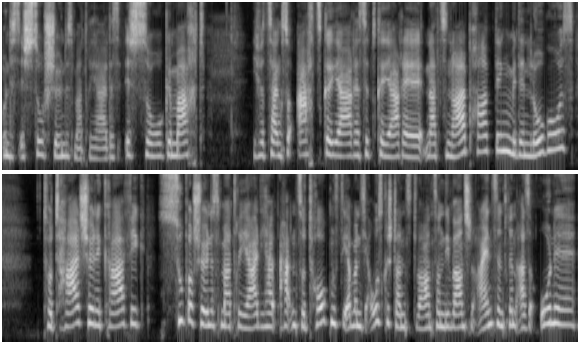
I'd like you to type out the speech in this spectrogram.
Und es ist so schönes Material. Das ist so gemacht, ich würde sagen, so 80er Jahre, 70er Jahre Nationalpark-Ding mit den Logos. Total schöne Grafik, super schönes Material. Die hat- hatten so Tokens, die aber nicht ausgestanzt waren, sondern die waren schon einzeln drin, also ohne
